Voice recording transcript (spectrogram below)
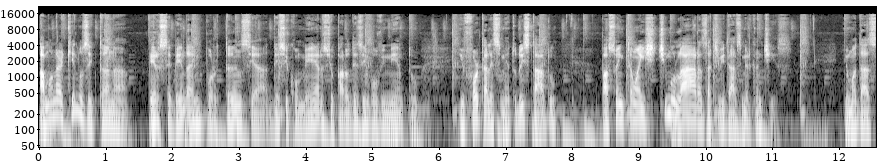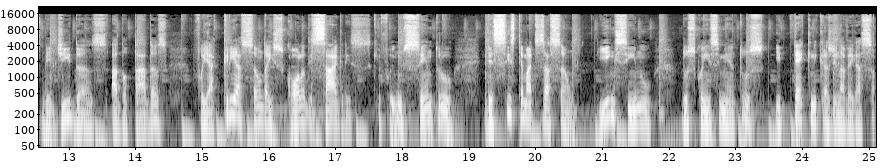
A monarquia lusitana, percebendo a importância desse comércio para o desenvolvimento e fortalecimento do Estado, passou então a estimular as atividades mercantis. E uma das medidas adotadas foi a criação da Escola de Sagres, que foi um centro de sistematização e ensino dos conhecimentos e técnicas de navegação.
